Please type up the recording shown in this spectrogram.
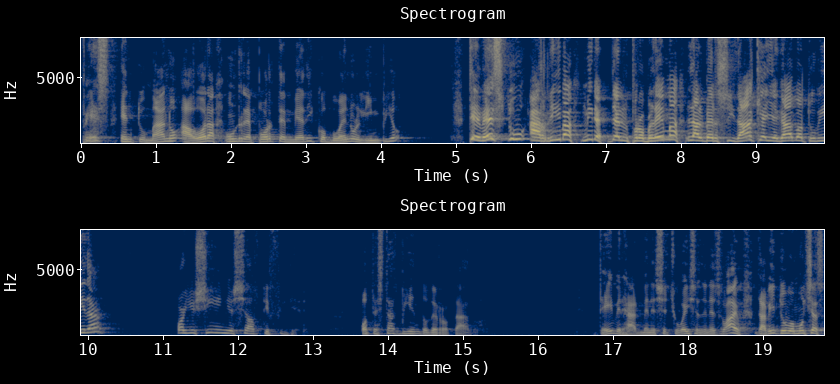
¿Ves en tu mano ahora un reporte médico bueno, limpio? ¿Te ves tú arriba, mire, del problema, la adversidad que ha llegado a tu vida? Are you seeing yourself defeated? ¿O te estás viendo derrotado? David had many situations in his life. David tuvo muchas,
